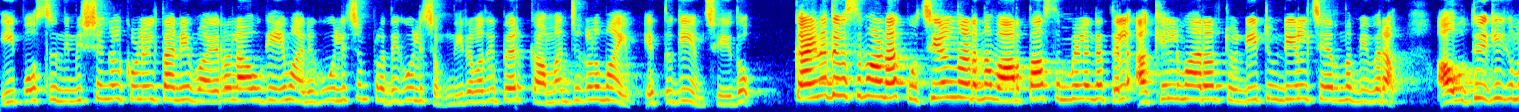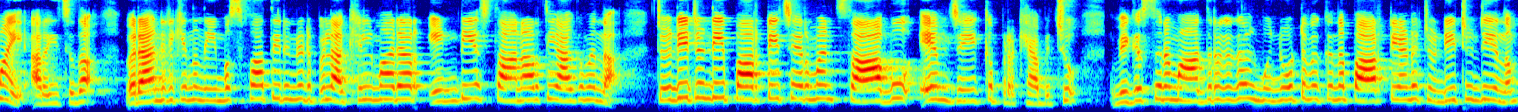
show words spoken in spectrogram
ഈ പോസ്റ്റ് നിമിഷങ്ങൾക്കുള്ളിൽ തന്നെ വൈറലാവുകയും അനുകൂലിച്ചും പ്രതികൂലിച്ചും നിരവധി പേർ കമന്റുകളുമായും എത്തുകയും ചെയ്തു. കഴിഞ്ഞ ദിവസമാണ് കൊച്ചിയിൽ നടന്ന വാർത്താ സമ്മേളനത്തിൽ അഖിൽ മാരാർ ട്വന്റി ട്വന്റിയിൽ ചേർന്ന വിവരം ഔദ്യോഗികമായി അറിയിച്ചത്. വരാനിരിക്കുന്ന നിയമസഭാ തിരഞ്ഞെടുപ്പിൽ Akhil Marar N D A സ്ഥാനാർത്ഥിയാകുമെന്ന് twenty twenty party chairman Sabu M Jacob പ്രഖ്യാപിച്ചു. വികസന മാതൃകകൾ മുന്നോട്ട് വെക്കുന്ന പാർട്ടിയാണ് ട്വന്റി ട്വന്റി എന്നും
